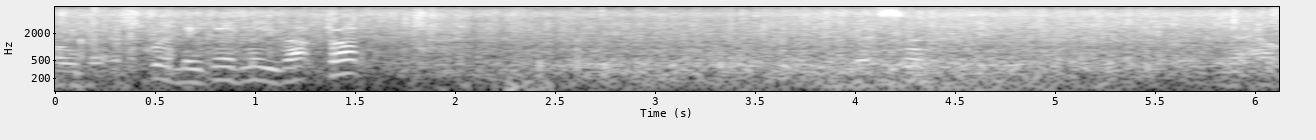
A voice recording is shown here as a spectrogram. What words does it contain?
whole of squiddly diddly wrapped up. Let's uh, get it out.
